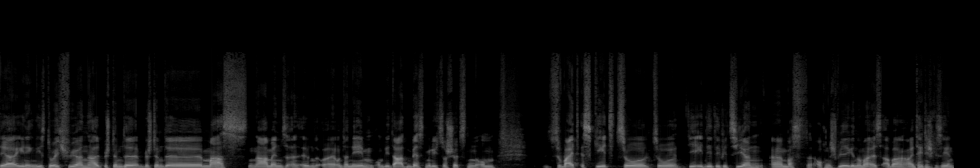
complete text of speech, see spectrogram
derjenigen, die es durchführen, halt bestimmte, bestimmte Maßnahmen äh, äh, unternehmen, um die Daten bestmöglich zu schützen, um soweit es geht zu, zu de-identifizieren, ähm, was auch eine schwierige Nummer ist, aber rein technisch gesehen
